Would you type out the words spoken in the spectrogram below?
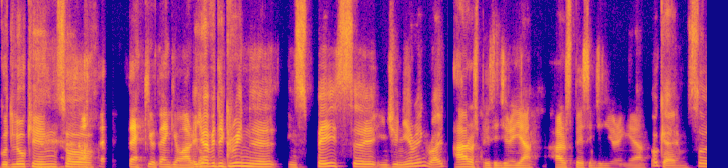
good looking. So. thank you, thank you, Marco. You have a degree in, uh, in space uh, engineering, right? Aerospace engineering, yeah aerospace engineering yeah okay so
